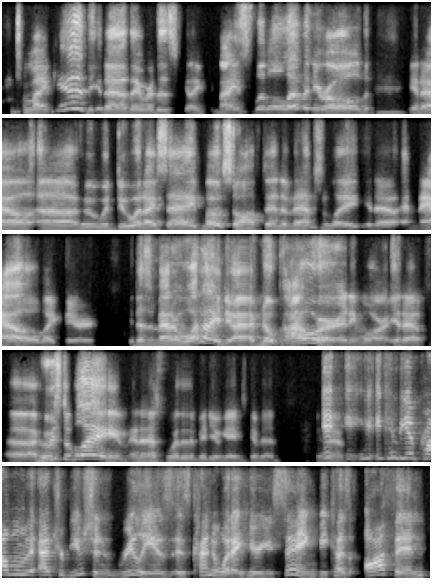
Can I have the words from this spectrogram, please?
to my kid? You know, they were this like nice little 11 year old, you know, uh, who would do what I say most often eventually, you know, and now like they're it doesn't matter what I do. I have no power anymore. You know, uh, who's to blame? And that's where the video games come in. It, it, can be a problem of attribution, really, is, is kind of what I hear you saying, because often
